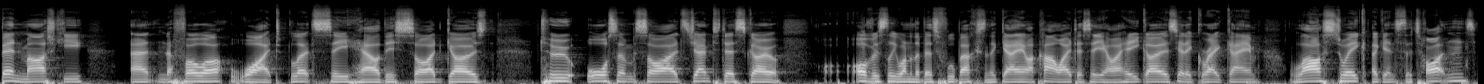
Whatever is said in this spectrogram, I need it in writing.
Ben Marschke and Naufahu Whyte. Let's see how this side goes. Two awesome sides. James Tedesco, obviously one of the best fullbacks in the game. I can't wait to see how he goes. He had a great game last week against the Titans.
